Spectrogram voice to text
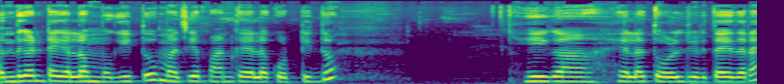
ಒಂದು ಗಂಟೆಗೆಲ್ಲ ಮುಗೀತು, ಮಜ್ಜಿಗೆ ಪಾನಕ ಎಲ್ಲ ಕೊಟ್ಟಿದ್ದು. ಈಗ ಎಲ್ಲ ತೊಳೆದಿಡ್ತಾ ಇದ್ದಾರೆ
